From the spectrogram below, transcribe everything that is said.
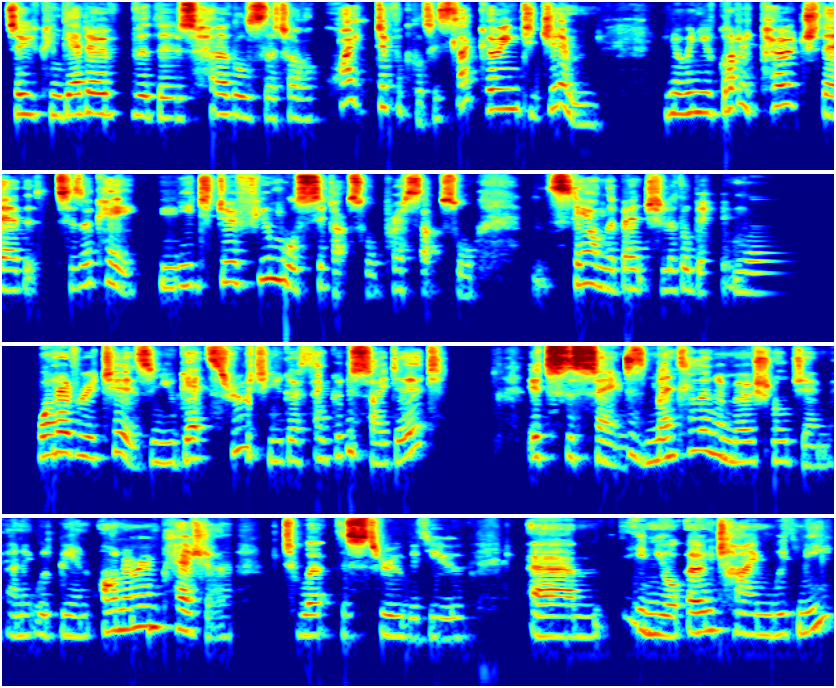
so you can get over those hurdles that are quite difficult. It's like going to gym you know, when you've got a coach there that says, okay, you need to do a few more sit ups or press ups or stay on the bench a little bit more, whatever it is, and you get through it and you go, thank goodness I did. It's the same. This is mental and emotional gym, and it would be an honor and pleasure to work this through with you um, in your own time with me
